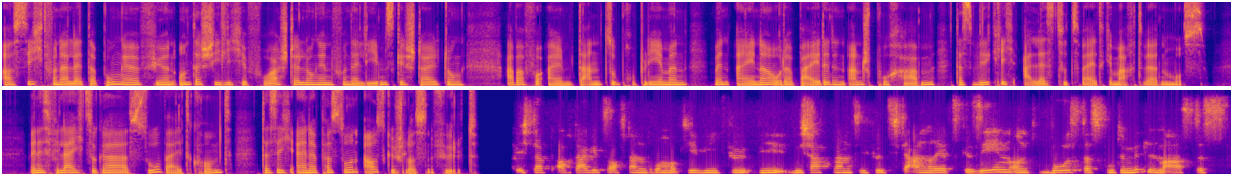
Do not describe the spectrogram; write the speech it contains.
Aus Sicht von Aletta Bunge führen unterschiedliche Vorstellungen von der Lebensgestaltung aber vor allem dann zu Problemen, wenn einer oder beide den Anspruch haben, dass wirklich alles zu zweit gemacht werden muss wenn es vielleicht sogar so weit kommt, dass sich eine Person ausgeschlossen fühlt. Ich glaube, auch da geht es oft dann darum, okay, wie, wie, wie schafft man es, wie fühlt sich der andere jetzt gesehen und wo ist das gute Mittelmaß, dass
